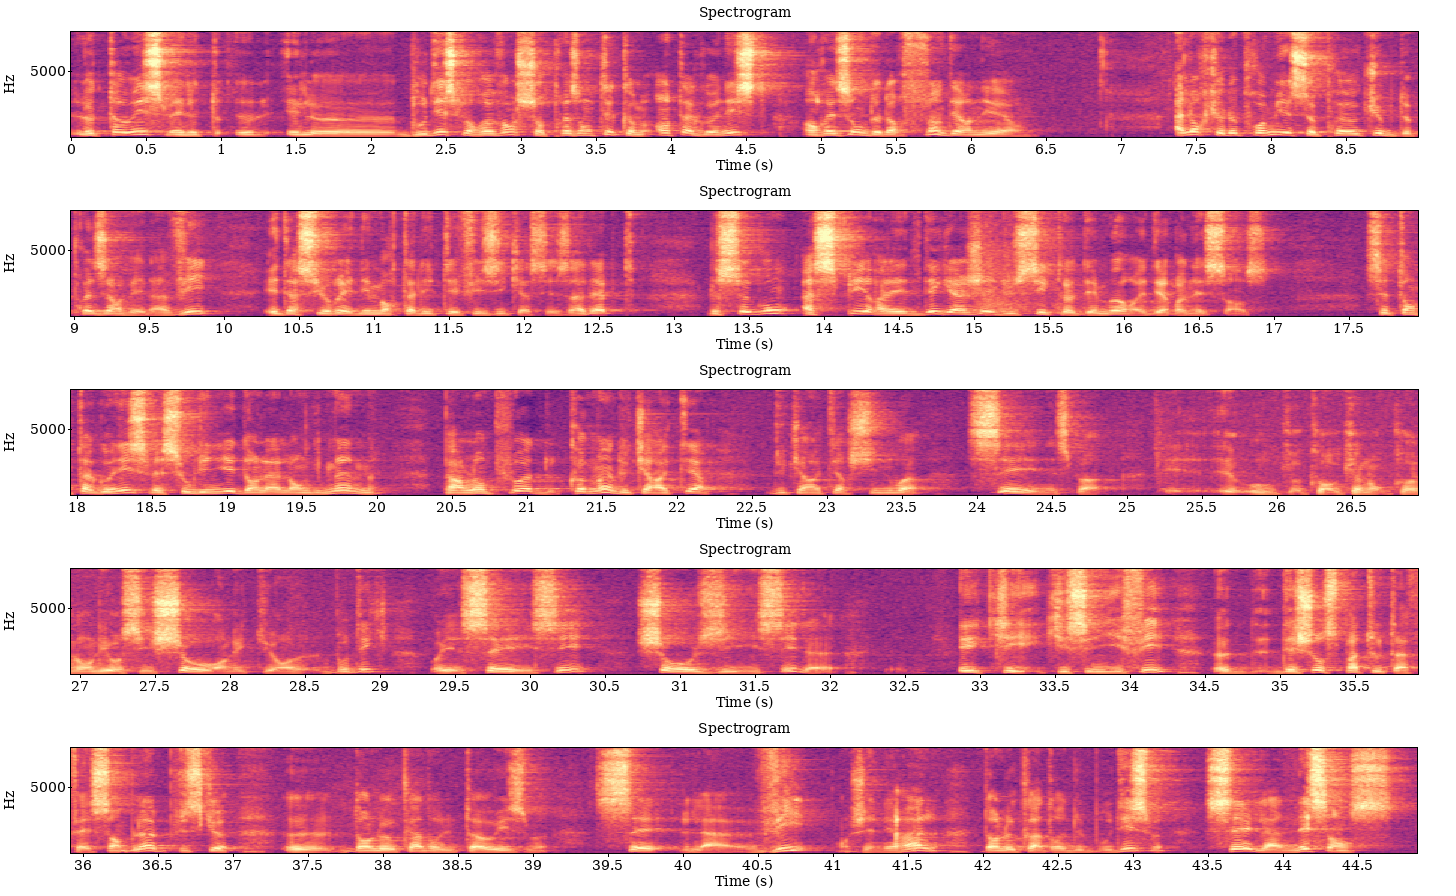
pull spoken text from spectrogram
Le taoïsme et le, bouddhisme, en revanche, sont présentés comme antagonistes en raison de leur fin dernière. Alors que le premier se préoccupe de préserver la vie et d'assurer l'immortalité physique à ses adeptes, le second aspire à les dégager du cycle des morts et des renaissances. Cet antagonisme est souligné dans la langue même par l'emploi commun du caractère du caractère chinois c'est, n'est-ce pas, ou que, l'on lit aussi Shou en lecture bouddhique, vous voyez, c'est ici, Shouji ici, et qui, qui signifie euh, des choses pas tout à fait semblables, puisque euh, dans le cadre du taoïsme, c'est la vie en général, dans le cadre du bouddhisme, c'est la naissance.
